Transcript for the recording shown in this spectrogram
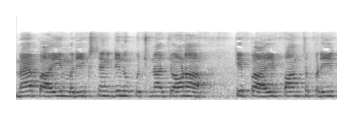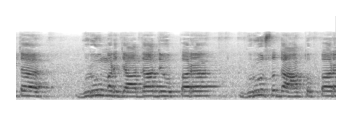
ਮੈਂ ਭਾਈ ਅਮਰੀਕ ਸਿੰਘ ਜੀ ਨੂੰ ਪੁੱਛਣਾ ਚਾਹਣਾ ਕਿ ਭਾਈ ਪੰਥ ਪ੍ਰੀਤ ਗੁਰੂ ਮਰਜ਼ਾਦਾ ਦੇ ਉੱਪਰ, ਗੁਰੂ ਸਿਧਾਂਤ ਉੱਪਰ,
